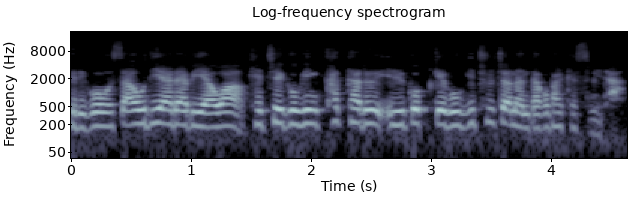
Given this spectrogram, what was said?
그리고 사우디아라비아와 개최국인 카타르 7개국이 출전한다고 밝혔습니다.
